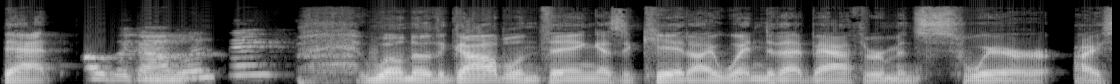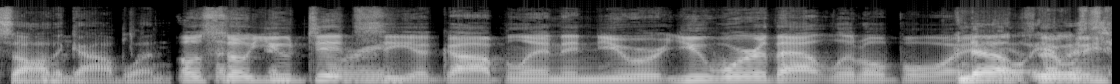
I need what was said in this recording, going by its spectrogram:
That Oh, the goblin thing? well, no, the goblin thing. As a kid, I went into that bathroom and swear I saw the goblin. Oh, so you did story. see a goblin, and you were you were that little boy. No, it was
